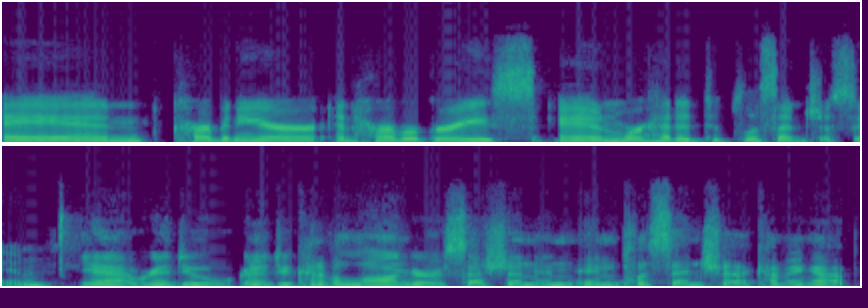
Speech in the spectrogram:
and Carbonear and Harbor Grace, and we're headed to Placentia soon. Yeah, we're gonna do we're gonna do kind of a longer session in, in Placentia coming up,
